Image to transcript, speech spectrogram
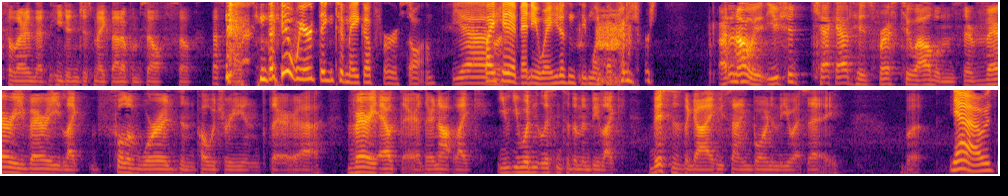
to learn that he didn't just make that up himself. So that's cool. That'd be a weird thing to make up for a song yeah, by but him anyway. He doesn't seem like that kind of person. I don't know. You should check out his first two albums. They're very, very like full of words and poetry, and they're uh, very out there. They're not like you. You wouldn't listen to them and be like, "This is the guy who sang Born in the USA." But Yeah, was,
